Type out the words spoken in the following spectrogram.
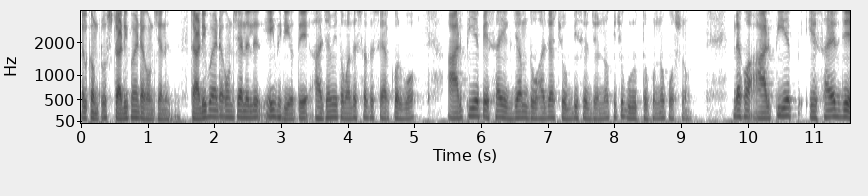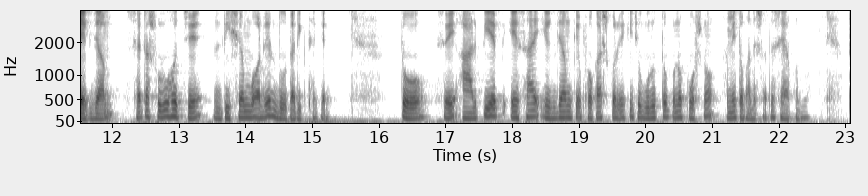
Welcome to study point account channel study point account চ্যানেলের এই ভিডিওতে আজ আমি তোমাদের সাথে শেয়ার করব আরপিএফ এসআই এক্সাম দু হাজার চব্বিশের জন্য কিছু গুরুত্বপূর্ণ প্রশ্ন। দেখো আরপিএফ এসআইয়ের যে এক্সাম সেটা শুরু হচ্ছে ডিসেম্বরের দু তারিখ থেকে। তো সেই আরপিএফ এসআই এক্সামকে ফোকাস করে কিছু গুরুত্বপূর্ণ প্রশ্ন আমি তোমাদের সাথে শেয়ার করব। তো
